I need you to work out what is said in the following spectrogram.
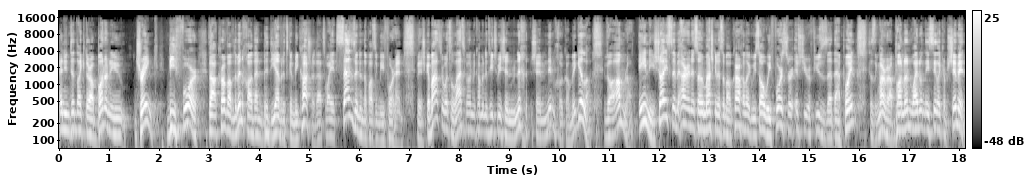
and you did like the Rabbanon and you drink before the Hakrav of the Mincha, then B'diavad it's going to be kosher. That's why it says it in the Pasuk beforehand. Vishka Basar, what's the last one coming to teach me? Shem Nimcha Kam Megillah. V'amra. Eini Shaisem Aaron Esau Mashkin Esau. Like we saw, we force her if she refuses at that point. Says the Gemara Rabbanon. Why don't they say like Reb Shimon?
